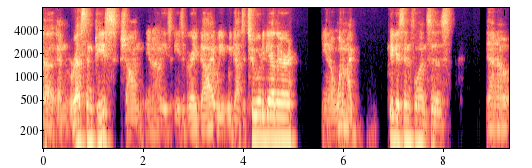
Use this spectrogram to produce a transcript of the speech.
uh, and rest in peace sean. You know he's he's a great guy. We we got to tour together. You know one of my biggest influences uh,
